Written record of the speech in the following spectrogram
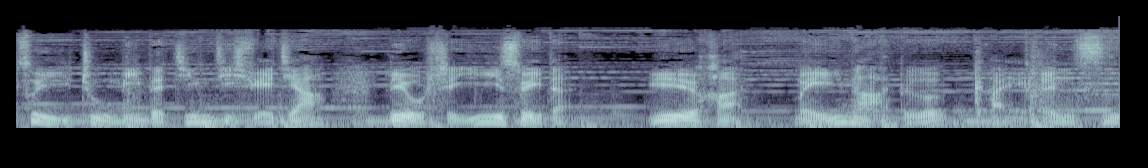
最著名的经济学家六十一岁的约翰·梅纳德·凯恩斯。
